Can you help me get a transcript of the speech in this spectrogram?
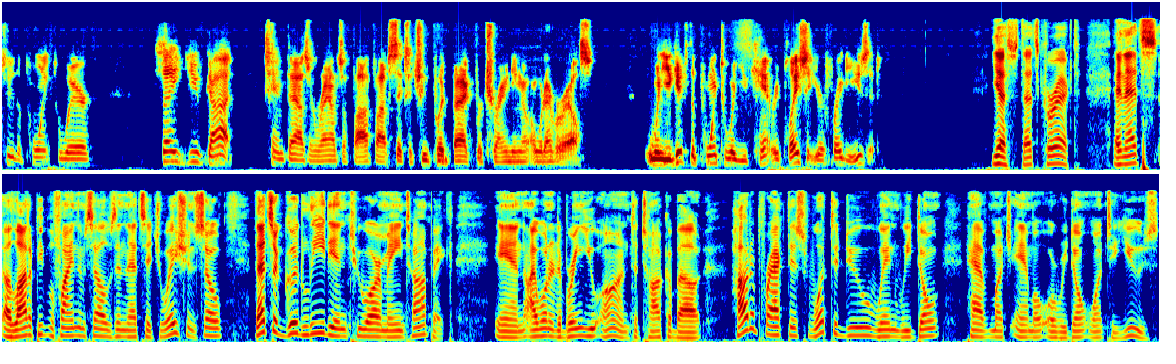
to the point to where, say, you've got 10,000 rounds of 5.56 that you put back for training or whatever else. When you get to the point to where you can't replace it, you're afraid to use it. Yes, that's correct. And that's a lot of people find themselves in that situation. So that's a good lead into our main topic. And I wanted to bring you on to talk about how to practice what to do when we don't have much ammo or we don't want to use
